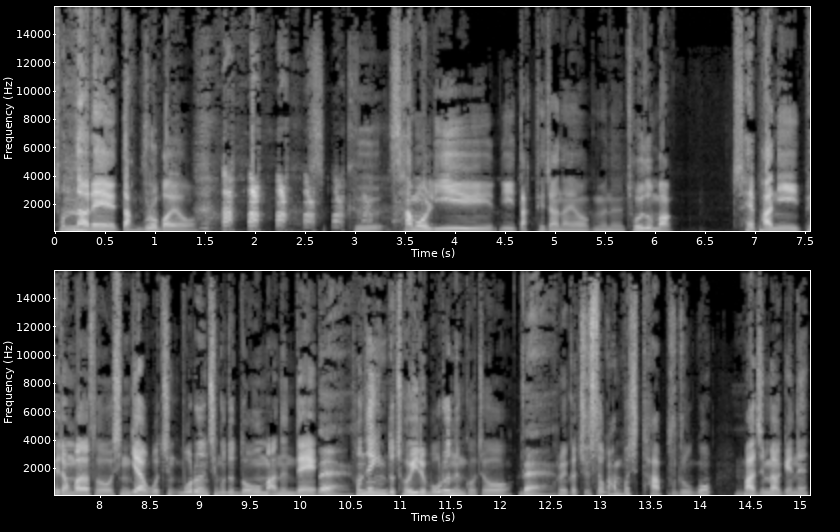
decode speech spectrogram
첫날에 딱 물어봐요. 그 3월 2일이 딱 되잖아요. 그러면은 저도 막 새 반이 배정받아서 신기하고 친- 모르는 친구도 너무 많은데 네. 선생님도 저희를 모르는 거죠. 네. 그러니까 출석 한 번씩 다 부르고 음. 마지막에는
